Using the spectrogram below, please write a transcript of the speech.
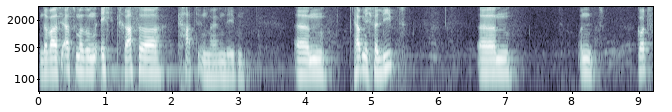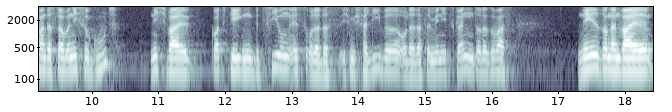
Und da war das erste Mal so ein echt krasser Cut in meinem Leben. Ähm, ich habe mich verliebt ähm, und Gott fand das, glaube ich, nicht so gut. Nicht, weil Gott gegen Beziehungen ist oder dass ich mich verliebe oder dass er mir nichts gönnt oder sowas. Nee, sondern weil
